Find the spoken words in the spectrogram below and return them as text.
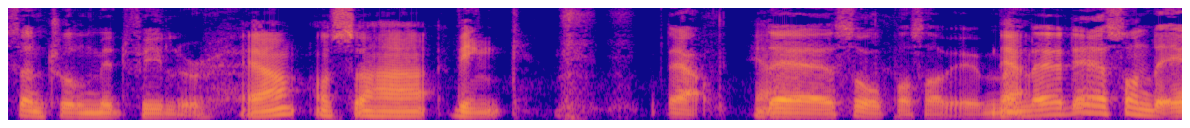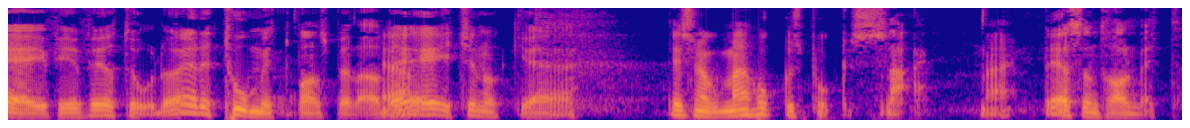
Central midfielder. Ja, og så har Ving. Ja, Ja. det er såpass har vi. Men Ja. det, det er sånn det er i 4-4-2. Da er det to midtbanespillere. Ja. Det er ikke noe Det er ikke noe mer hokus pokus. Nei. Nei. Det er sentralen mitt.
